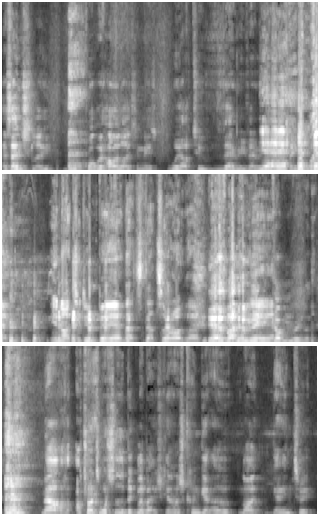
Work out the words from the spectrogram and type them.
Essentially, what we're highlighting is we are two very, very Yeah. different people. United in beer. That's that's all right though. yeah, that's about the only thing in common, really. now, I I tried to watch the Big Lebowski and I just couldn't get like get into it.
